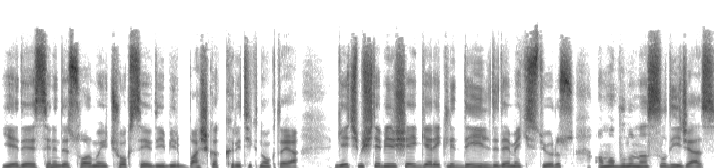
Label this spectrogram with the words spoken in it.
YDS'nin de sormayı çok sevdiği bir başka kritik noktaya. Geçmişte bir şey gerekli değildi demek istiyoruz ama bunu nasıl diyeceğiz?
